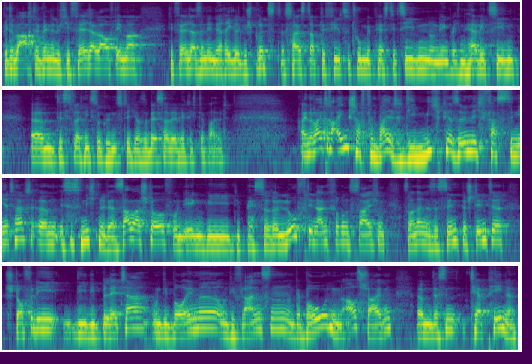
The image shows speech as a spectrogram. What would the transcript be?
Bitte beachtet, wenn ihr durch die Felder lauft, immer, die Felder sind in der Regel gespritzt, das heißt, da habt ihr viel zu tun mit Pestiziden und irgendwelchen Herbiziden. Ähm, das ist vielleicht nicht so günstig, also besser wäre wirklich der Wald. Eine weitere Eigenschaft vom Wald, die mich persönlich fasziniert hat, ähm, ist es nicht nur der Sauerstoff und irgendwie die bessere Luft in Anführungszeichen, sondern es sind bestimmte Stoffe, die die, die Blätter und die Bäume und die Pflanzen und der Boden ausscheiden. Ähm, das sind Terpene,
